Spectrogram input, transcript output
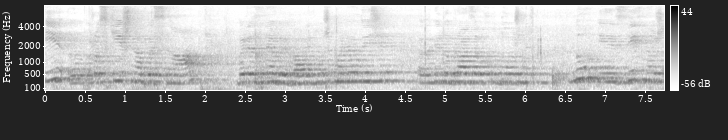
і е, розкішна весна, березневий гай дуже мальовничий е, відобразив художник. Ну і, звісно ж,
